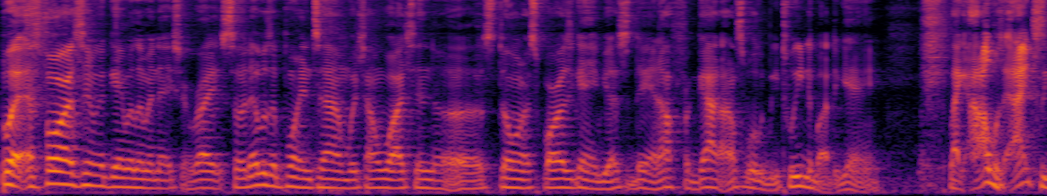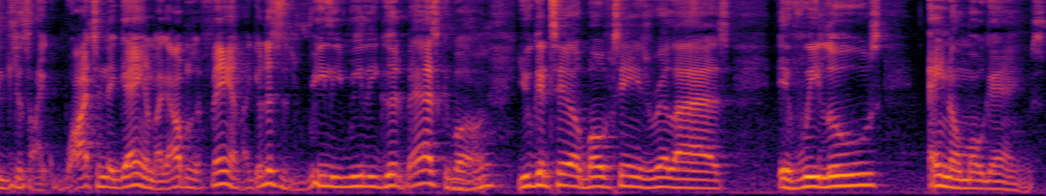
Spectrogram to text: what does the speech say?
But as far as him with game elimination, right? So there was a point in time which I'm watching the uh, Storm Spurs game yesterday, and I forgot I was supposed to be tweeting about the game. Like I was actually just like watching the game, like I was a fan. Like yo, this is really, really good basketball. Mm-hmm. You can tell both teams realize if we lose, ain't no more games.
